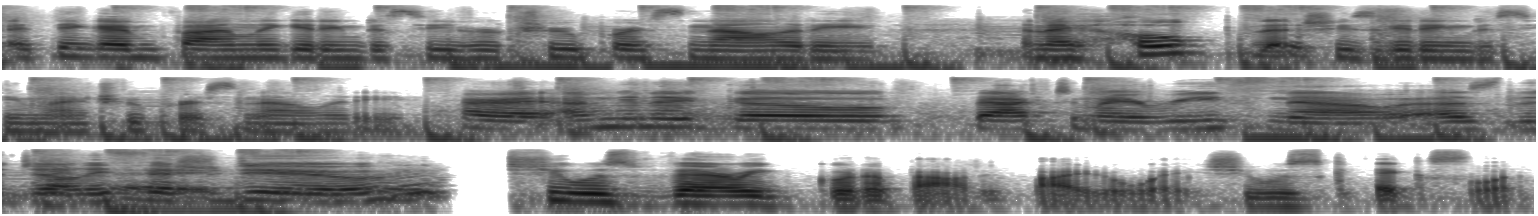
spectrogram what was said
I think I'm finally getting to see her true personality, and I hope that she's getting to see my true personality. All right, I'm gonna go back to my reef now, as the jellyfish do. She was very good about it, by the way. She was excellent.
